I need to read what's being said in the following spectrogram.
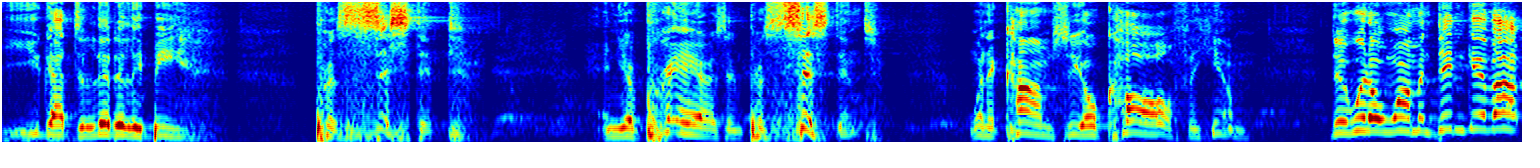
You got to literally be persistent and your prayers and persistent when it comes to your call for him. The widow woman didn't give up.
